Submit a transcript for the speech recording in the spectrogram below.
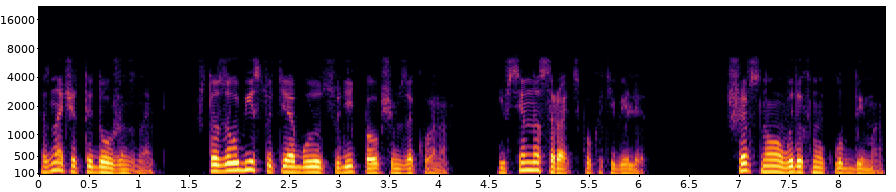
«Значит, ты должен знать что за убийство тебя будут судить по общим законам. И всем насрать, сколько тебе лет. Шеф снова выдохнул клуб дыма.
